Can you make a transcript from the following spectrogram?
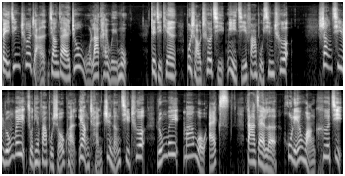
北京车展将在周五拉开帷幕。这几天，不少车企密集发布新车。上汽荣威昨天发布首款量产智能汽车荣威 Marvel X，搭载了互联网科技、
